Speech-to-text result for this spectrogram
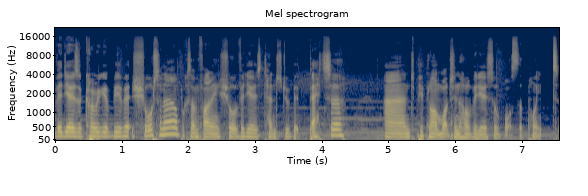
videos are probably going to be a bit shorter now because I'm finding short videos tend to do a bit better and people aren't watching the whole video so what's the point?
